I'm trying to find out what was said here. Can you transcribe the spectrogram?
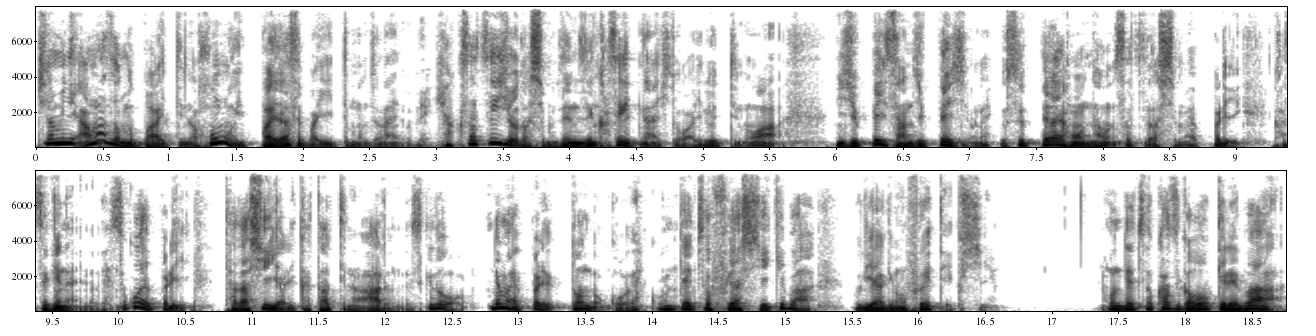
ちなみに Amazon の場合っていうのは本をいっぱい出せばいいってもんじゃないので、100冊以上出しても全然稼げてない人がいるっていうのは、20ページ、30ページのね、薄っぺらい本を何冊出してもやっぱり稼げないので、そこはやっぱり正しいやり方っていうのはあるんですけど、でもやっぱりどんどんこうね、コンテンツを増やしていけば売り上げも増えていくし、コンテンツの数が多ければ、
